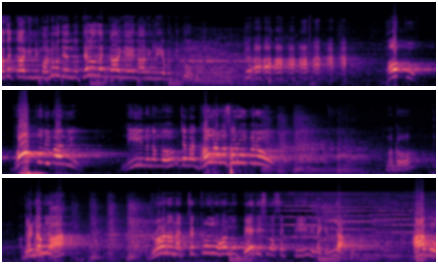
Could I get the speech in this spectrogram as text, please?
ಅದಕ್ಕಾಗಿ ನಿಮ್ಮ ಅನುಮತಿಯನ್ನು ಕೆಲವುದಕ್ಕಾಗಿಯೇ ನಾನು ಇಲ್ಲಿಗೆ ಬಂದಿದ್ದು. ಬಾಪು ಭೋಪು ಅಭಿಮಾನಿಯು ನೀನು ನಮ್ಮ ವಂಶದ ಗೌರವ ಸ್ವರೂಪನು. ಮಗು ಅಭಿಮನ್ಯು, ದ್ರೋಣನ ಚಕ್ರವ್ಯೂಹವನ್ನು ಭೇದಿಸುವ ಶಕ್ತಿ ನಿನಗಿಲ್ಲ. ಹಾಗೂ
